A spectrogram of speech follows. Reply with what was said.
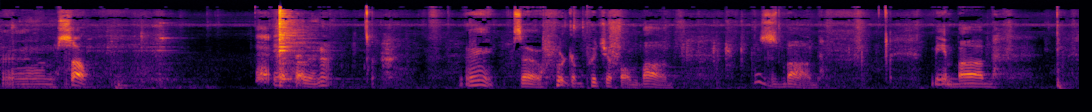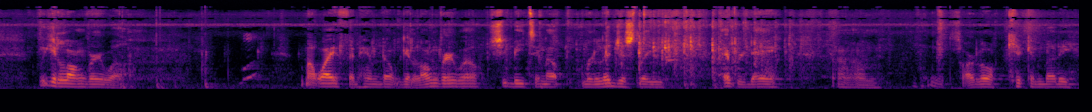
Um, so, yeah, yeah, probably not. All right, so we're gonna put you up on Bob. This is Bob. Me and Bob, we get along very well. My wife and him don't get along very well. She beats him up religiously every day. Um, it's our little kicking buddy.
